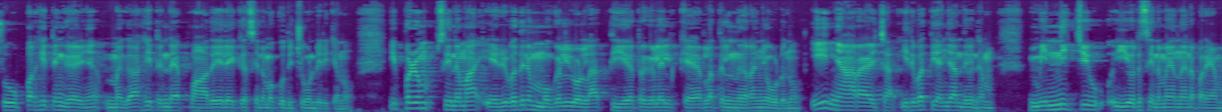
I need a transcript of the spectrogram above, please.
സൂപ്പർ ഹിറ്റും കഴിഞ്ഞ് മെഗാ ഹിറ്റിന്റെ പാതയിലേക്ക് സിനിമ കുതിച്ചുകൊണ്ടിരിക്കുന്നു. ഇപ്പോഴും സിനിമ എഴുപതിന് മുകളിലുള്ള തിയേറ്ററുകളിൽ കേരളത്തിൽ നിറഞ്ഞോടുന്നു ഈ ഞായറാഴ്ച ഇരുപത്തിയഞ്ചാം ദിവസം മിന്നിച്ചു ഈ ഒരു സിനിമ എന്ന് തന്നെ പറയാം.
